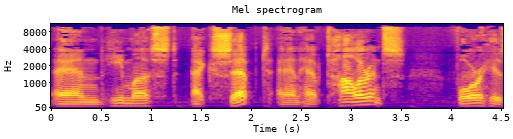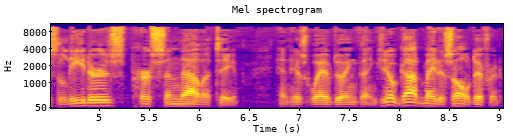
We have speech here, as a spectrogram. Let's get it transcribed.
And he must accept and have tolerance for his leader's personality and his way of doing things. You know, God made us all different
